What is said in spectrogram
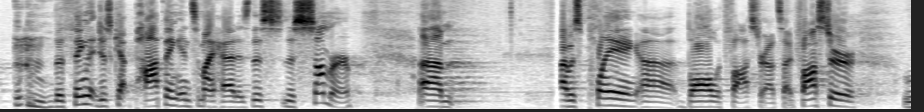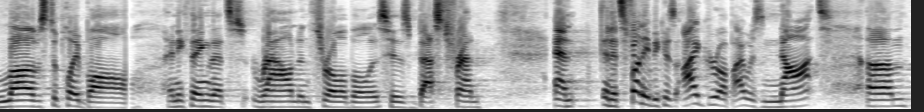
the thing that just kept popping into my head is this, this summer, um, I was playing uh, ball with Foster outside. Foster loves to play ball. Anything that's round and throwable is his best friend. And, and it's funny because I grew up, I was not um,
